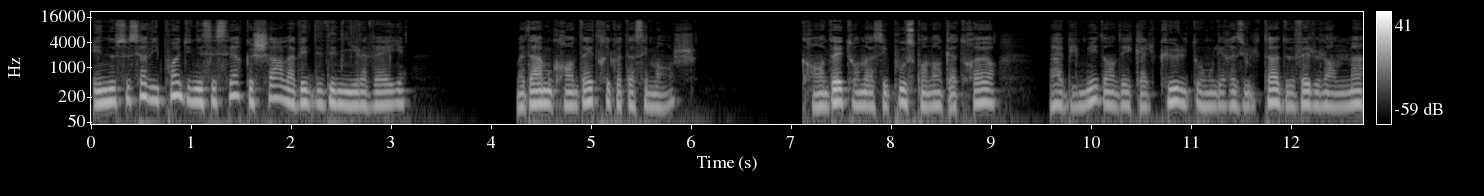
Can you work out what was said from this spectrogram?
et ne se servit point du nécessaire que Charles avait dédaigné la veille. Madame Grandet tricota ses manches. Grandet tourna ses pouces pendant quatre heures, abîmé dans des calculs dont les résultats devaient le lendemain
